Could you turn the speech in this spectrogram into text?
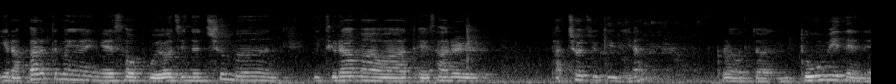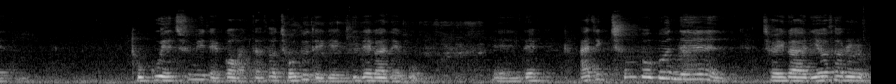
이 라파르트맹에서 보여지는 춤은 이 드라마와 대사를 받쳐주기 위한 그런 어떤 도움이 되는 도구의 춤이 될 것 같아서 저도 되게 기대가 되고 예, 근데 아직 춤 부분은 저희가 리허설을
